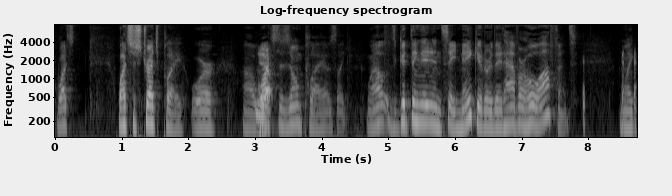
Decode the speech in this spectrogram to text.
watch watch the stretch play or uh, watch the zone play. I was like, well, it's a good thing they didn't say naked, or they'd have our whole offense. I'm like,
